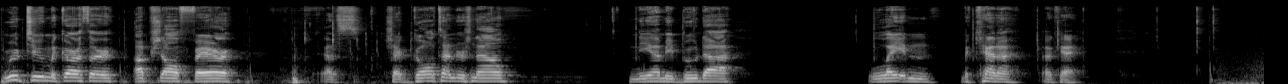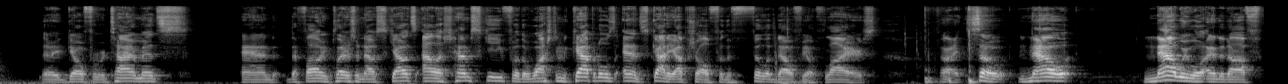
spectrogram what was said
Ruutu, MacArthur, Upshall, Fair. Let's check goaltenders now. Niemi Budaj, Leighton, McKenna. Okay. There you go for retirements. And the following players are now scouts. Ales Hemsky for the Washington Capitals and Scottie Upshall for the Philadelphia Flyers. All right, so now, now we will end it off.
